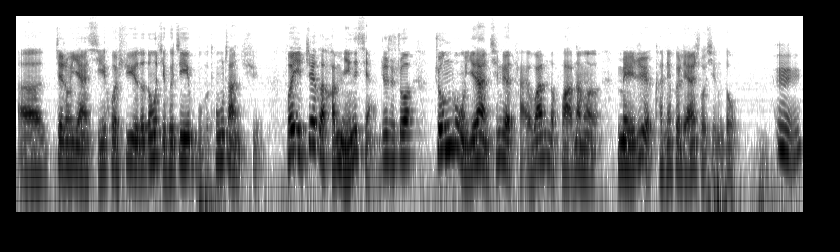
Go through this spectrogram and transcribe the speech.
呃这种演习或虚有的东西会进行补充上去。所以这个很明显，就是说中共一旦侵略台湾的话，那么美日肯定会联手行动。嗯。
